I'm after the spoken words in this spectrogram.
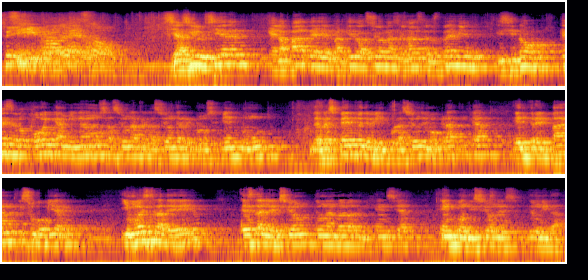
Sí, protesto. Si así lo hicieran, que la patria y el Partido Acción Nacional se los premien, y si no, que se los... Hoy caminamos hacia una relación de reconocimiento mutuo, de respeto y de vinculación democrática entre el PAN y su gobierno, y muestra de ello es la elección de una nueva dirigencia en condiciones de unidad.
